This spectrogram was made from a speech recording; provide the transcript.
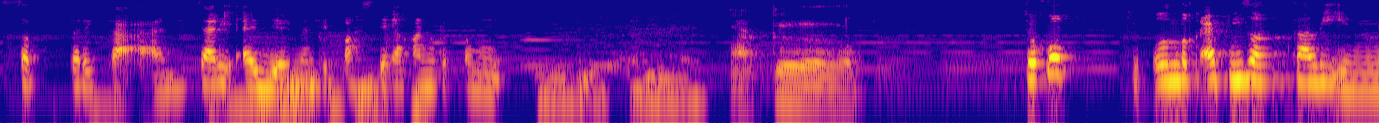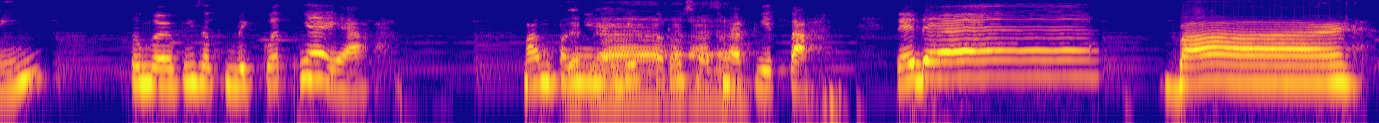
setrikaan. Cari aja nanti pasti akan ketemu. Cakep. Cukup untuk episode kali ini. Tunggu episode berikutnya ya. Pantengin aja Dadah. terus sosmed kita. Dadah! Bye.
